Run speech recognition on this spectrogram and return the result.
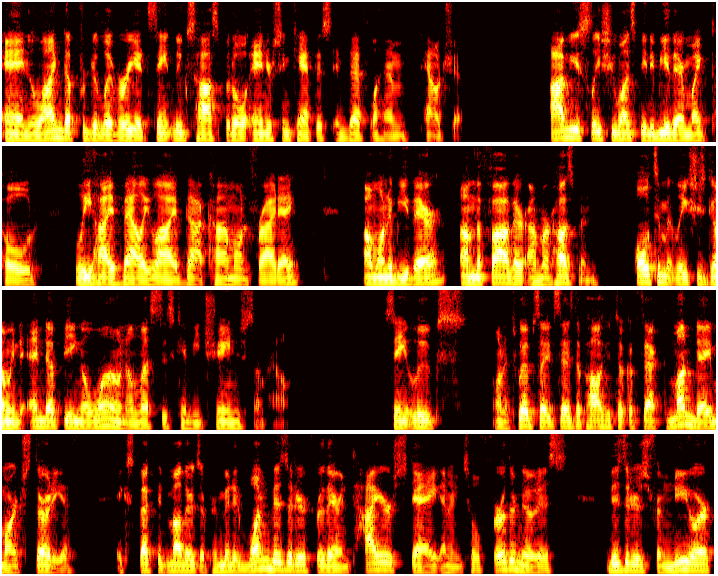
and lined up for delivery at St. Luke's Hospital, Anderson campus in Bethlehem Township. Obviously, she wants me to be there, Mike told LehighValleyLive.com on Friday. I want to be there. I'm the father. I'm her husband. Ultimately, she's going to end up being alone unless this can be changed somehow. St. Luke's on its website says the policy took effect Monday, March 30th. Expected mothers are permitted one visitor for their entire stay, and until further notice, visitors from New York,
